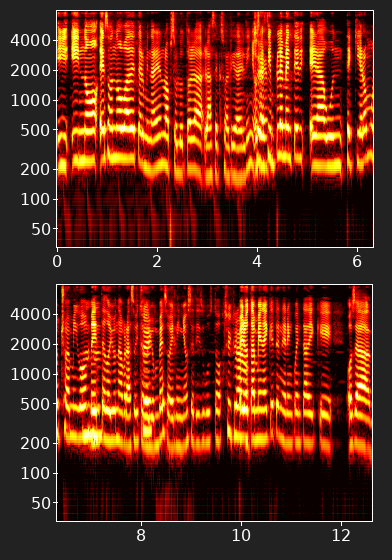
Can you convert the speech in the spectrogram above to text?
Y, y no, eso no va a determinar en lo absoluto la, la sexualidad del niño. O sea, simplemente era un te quiero mucho, amigo, ven, te doy un abrazo y te Sí. doy un beso. El niño se disgustó. Sí, claro. Pero también hay que tener en cuenta de que, o sea,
